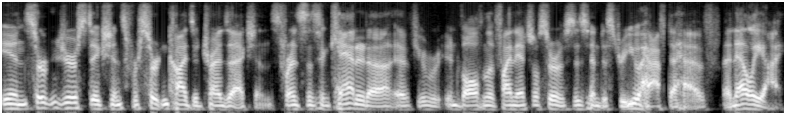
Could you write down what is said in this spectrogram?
in certain jurisdictions for certain kinds of transactions. For instance, in Canada, if you're involved in the financial services industry, you have to have an LEI.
